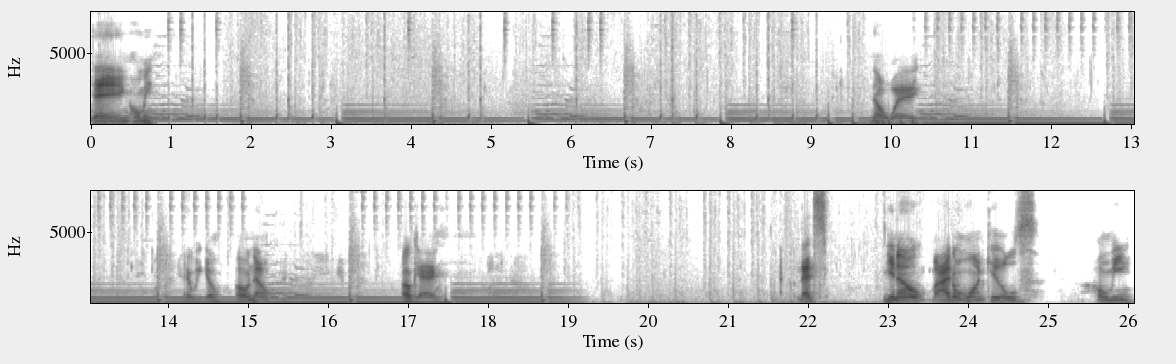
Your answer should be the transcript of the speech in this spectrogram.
Dang, homie. No way. There we go. Oh no. Okay. That's, you know, I don't want kills, homie.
